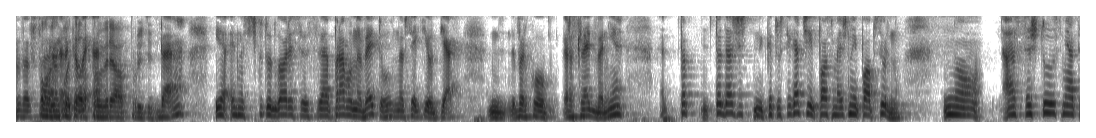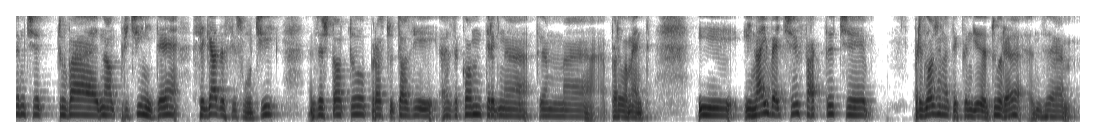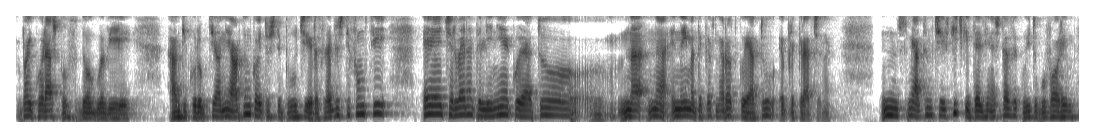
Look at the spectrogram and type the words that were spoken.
в Орган, който да проверява политиците. Да, и е на всичкото отгоре с право на вето на всеки от тях върху разследвания, то, то даже като сега, че е по-смешно и по-абсурдно. Но аз също смятам, че това е една от причините сега да се случи, защото просто този закон тръгна към парламент. И, и най-вече факта, че предложената кандидатура за Бойко Рашков да оглави антикорупционния орган, който ще получи разследващи функции, е червената линия, която на, на, на има такъв народ, която е прекрачена смятам, че всички тези неща, за които говорим.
